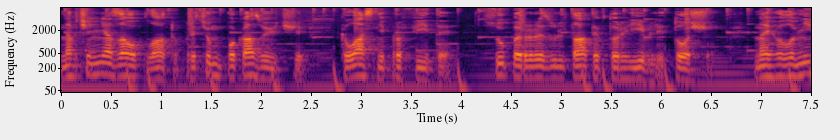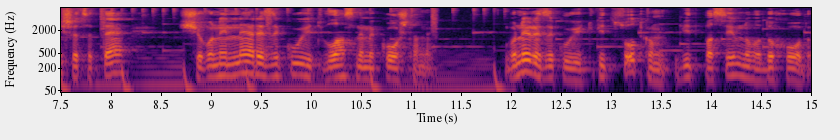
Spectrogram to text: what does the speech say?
навчання за оплату, при цьому показуючи класні профіти, супер результати в торгівлі тощо. Найголовніше це те, що вони не ризикують власними коштами. Вони ризикують відсотком від пасивного доходу.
